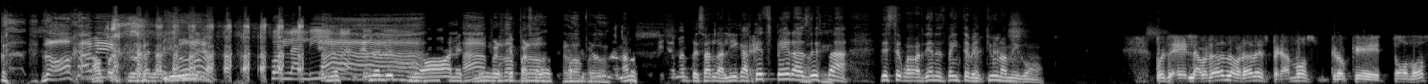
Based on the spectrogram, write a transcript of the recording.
No, Javi. por la liga. Por la liga. Ah, No, no, no, ah, no, perdón, perdón, perdón, perdón. las manos porque ya va a empezar la liga. ¿Qué esperas de esta de este Guardianes 2021, amigo? Pues eh, la verdad, la verdad esperamos, creo que todos,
